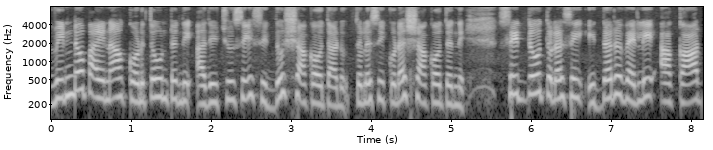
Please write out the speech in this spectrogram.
విండో పైన కొడుతూ ఉంటుంది. అది చూసి సిద్ధు షాక్ అవుతాడు. తులసి కూడా షాక్ అవుతుంది. సిద్ధు తులసి ఇద్దరు వెళ్ళి ఆ కార్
